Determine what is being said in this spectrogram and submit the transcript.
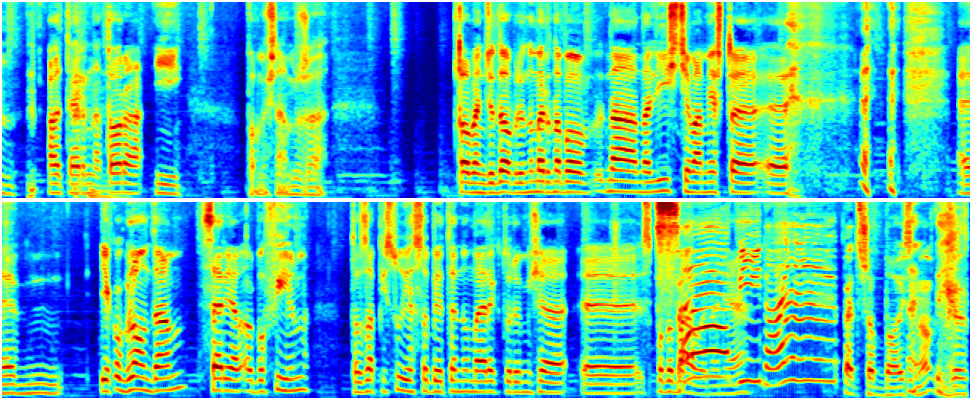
Alternatora i pomyślałem, że to będzie dobry numer, no bo na, na liście mam jeszcze e, em, jak oglądam serial albo film, to zapisuję sobie te numery, które mi się e, spodobały. No nie? Savidae! Pet Shop Boys, no widzę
